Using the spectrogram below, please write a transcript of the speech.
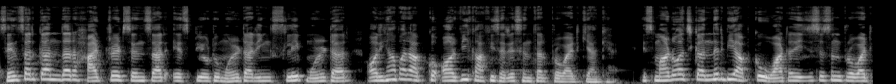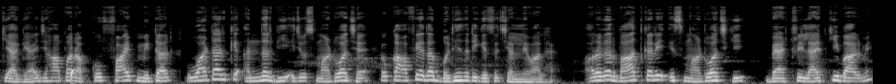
सेंसर का अंदर heart rate sensor SPO two monitoring sleep monitor और यहाँ पर आपको और भी काफ़ी सारे सेंसर प्रोवाइड किया गया है। स्मार्ट वॉच के अंदर भी आपको वाटर रजिस्ट्रेशन प्रोवाइड किया गया है, जहाँ पर आपको 5 मीटर वाटर के अंदर भी जो स्मार्ट वॉच है, वो काफ़ी ज़्यादा बढ़िया तरीके से चलने वाला है। और अगर बात करें स्मार्ट वॉच की बैटरी लाइफ की बारे में,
